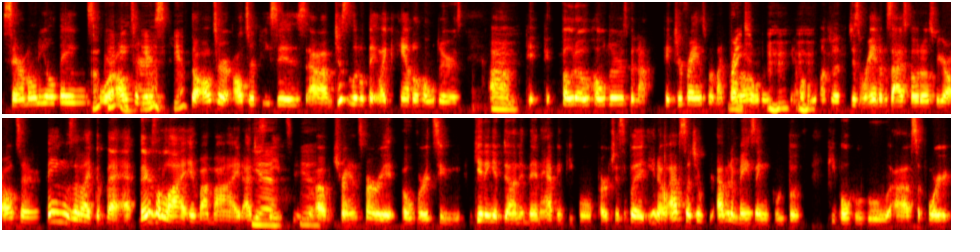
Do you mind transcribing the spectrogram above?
ceremonial things okay. or altars. Yeah, yeah. So altar altar pieces, um, just little thing like candle holders, um, mm. p- p- photo holders, but not picture frames, but like photo right. holders, mm-hmm, you know, mm-hmm. a whole bunch of just random size photos for your altar, things like that. There's a lot in my mind. I just yeah, need to yeah. um, transfer it over to getting it done and then having people purchase. But you know, I have such a, I have an amazing group of people who uh, support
